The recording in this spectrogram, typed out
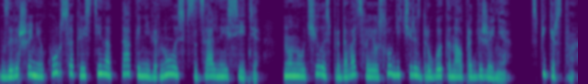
К завершению курса Кристина так и не вернулась в социальные сети, но научилась продавать свои услуги через другой канал продвижения — спикерство.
